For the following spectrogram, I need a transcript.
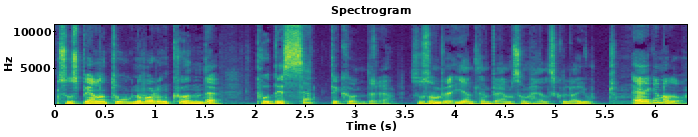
Så spelarna tog nog vad de kunde på det sätt de kunde det. Så som egentligen vem som helst skulle ha gjort. Ägarna då?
